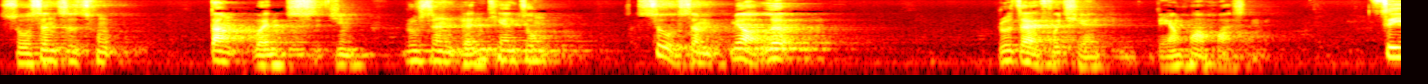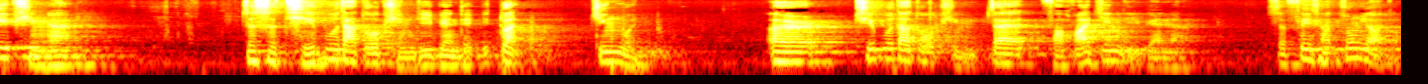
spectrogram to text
所生之处，当闻此经，如生人天中，受生妙乐，如在佛前莲花化身。这一品啊，这是提布大多品里边的一段经文，而提布大多品在法华经里边呢，是非常重要的。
